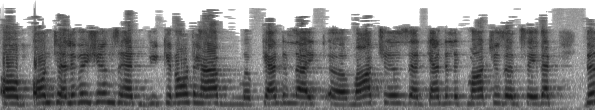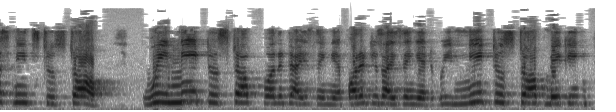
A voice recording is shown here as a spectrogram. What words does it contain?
um, on televisions and we cannot have uh, candlelight uh, marches and candlelit marches and say that this needs to stop. We need to stop politicizing it, politicizing it. We need to stop making,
